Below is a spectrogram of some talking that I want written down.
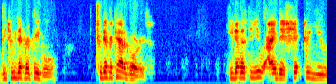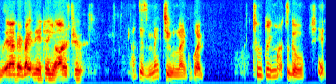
Be two different people, two different categories. He did this to you, I did shit to you, and I've been right there telling you the honest truth. I just met you like what, two three months ago. Shit.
